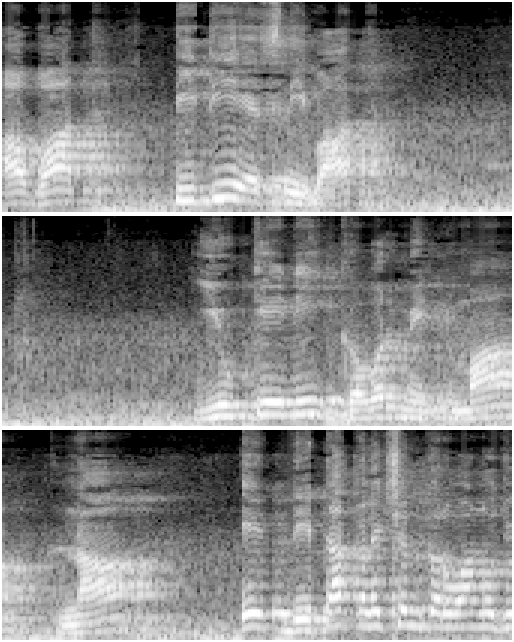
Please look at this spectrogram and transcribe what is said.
આ વાત પીટીએસની વાત યુકેની ગવર્મેન્ટમાં ના એ ડેટા કલેક્શન કરવાનું જો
